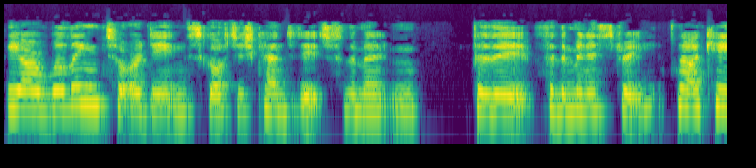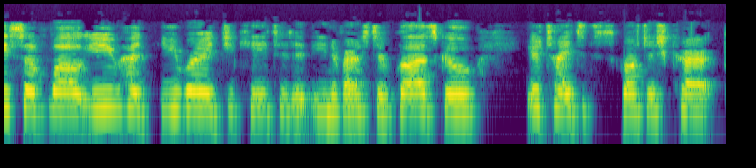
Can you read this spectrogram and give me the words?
they are willing to ordain Scottish candidates for the for the for the ministry. It's not a case of well, you had you were educated at the University of Glasgow, you're tied to the Scottish Kirk,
